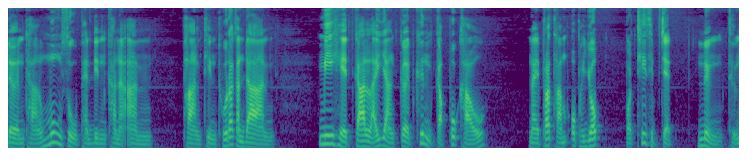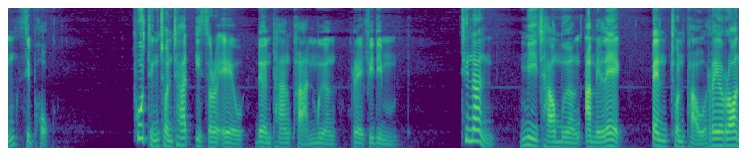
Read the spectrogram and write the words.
เดินทางมุ่งสู่แผ่นดินคานาอัน ผ่านถิ่นทุรกันดารมีเหตุการณ์หลายอย่างเกิดขึ้นกับพวกเขา ในพระธรรมอพยพบทที่ 17 1ถึง16 พูดถึงชนชาติอิสราเอลเดินทางผ่านเมืองเรฟิดิม ที่นั่นมีชาวเมืองอเมเลก เป็นชนเผ่าเร่ร่อน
